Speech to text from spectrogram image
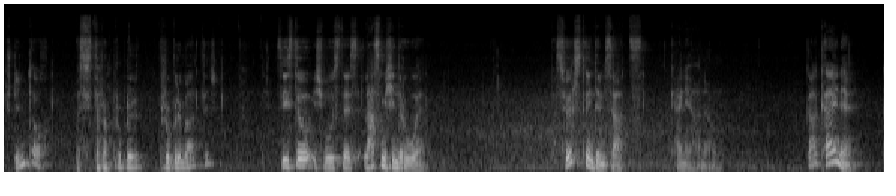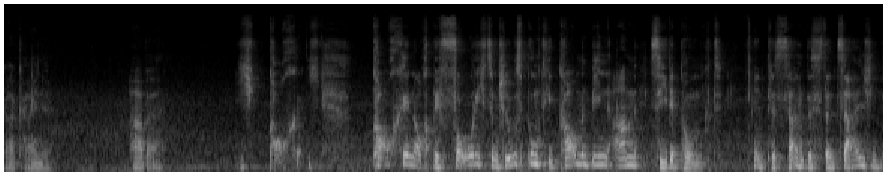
Stimmt doch. Was ist daran problematisch? Siehst du, ich wusste es. Lass mich in Ruhe. Hörst du in dem Satz? Keine Ahnung. Gar keine. Gar keine. Aber ich koche. Ich koche noch, bevor ich zum Schlusspunkt gekommen bin, am Siedepunkt. Interessant, das ist ein Zeichen.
